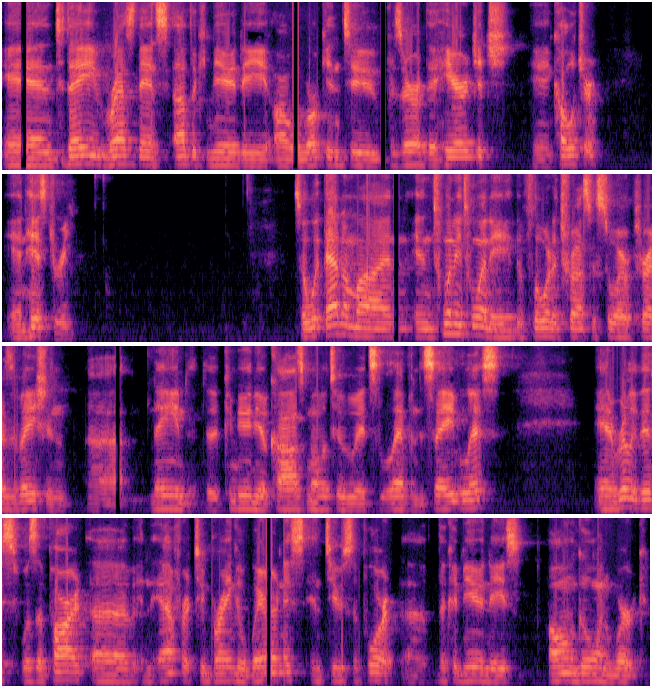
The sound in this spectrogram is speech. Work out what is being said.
And today, residents of the community are working to preserve their heritage and culture and history. So with that in mind, in 2020, the Florida Trust for Historic Preservation uh, named the community of Cosmo to its 11 to Save list. And really, this was a part of an effort to bring awareness and to support uh, the community's ongoing work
